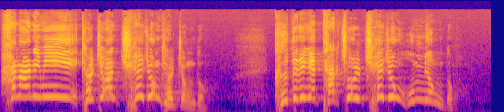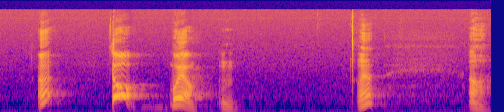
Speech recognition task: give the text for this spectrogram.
하나님이 결정한 최종 결정도 그들에게 닥쳐올 최종 운명도 어? 또 뭐요? 음. 어? 어.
